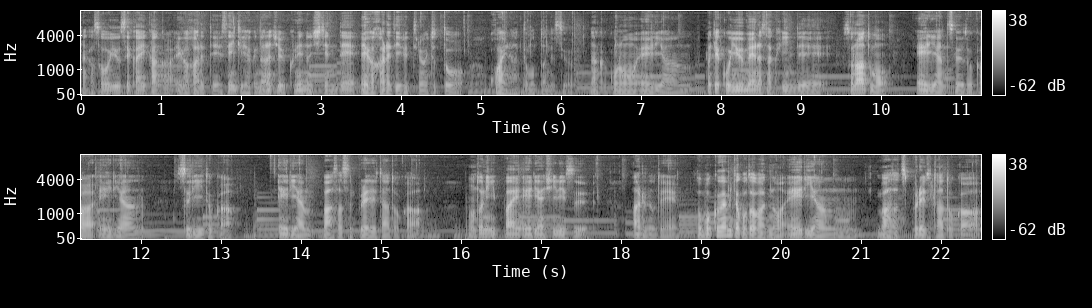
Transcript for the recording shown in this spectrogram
なんかそういう世界観が描かれて1979年の時点で描かれているっていうのはちょっと怖いなって思ったんですよ。なんかこの「エイリアン」、結構有名な作品でその後も「エイリアン2」とか「エイリアン3」とか「エイリアン VS プレデター」とか本当にいっぱいエイリアンシリーズあるので僕が見たことがあるのはエイリアン VS プレデターとか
